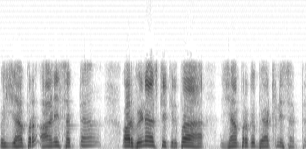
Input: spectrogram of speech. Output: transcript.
कोई यहाँ पर आ नहीं सकता और बिना इसकी कृपा यहाँ पर कोई बैठ नहीं सकता।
